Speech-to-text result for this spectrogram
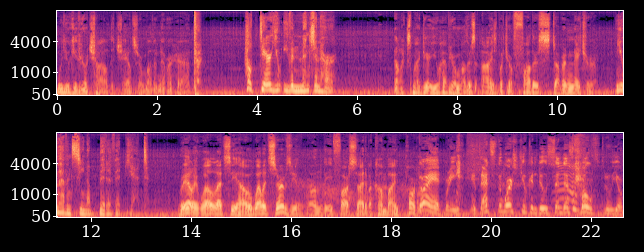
will you give your child the chance her mother never had? How dare you even mention her? Alex, my dear, you have your mother's eyes, but your father's stubborn nature. You haven't seen a bit of it yet. Really? Well, let's see how well it serves you on the far side of a Combine portal. Go ahead, Breen. if that's the worst you can do, send us both through your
